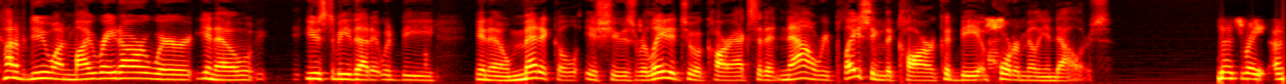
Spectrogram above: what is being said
kind of new on my radar where, you know, it used to be that it would be you know, medical issues related to a car accident. Now replacing the car could be a quarter million dollars. That's right. A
